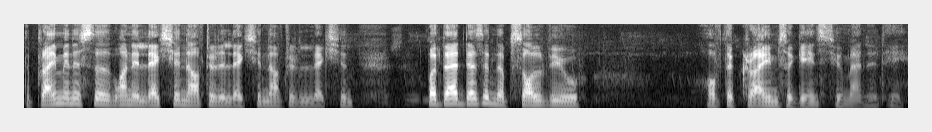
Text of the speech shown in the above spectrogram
The prime minister won election after election after election, but that doesn't absolve you of the crimes against humanity.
